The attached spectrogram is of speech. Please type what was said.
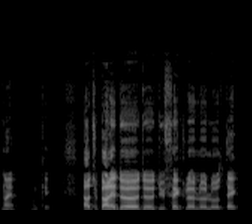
Ouais, ok. Alors, tu parlais du fait que le, low-tech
